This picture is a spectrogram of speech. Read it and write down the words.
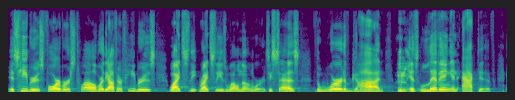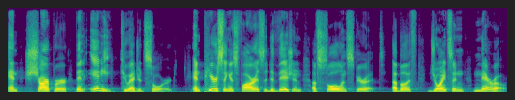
is Hebrews 4, verse 12, where the author of Hebrews writes, the, writes these well known words. He says, The Word of God is living and active and sharper than any two edged sword, and piercing as far as the division of soul and spirit, of both joints and marrow,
